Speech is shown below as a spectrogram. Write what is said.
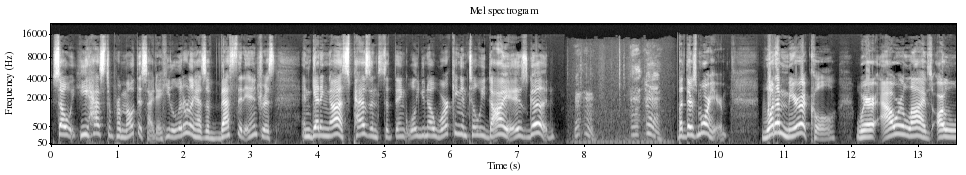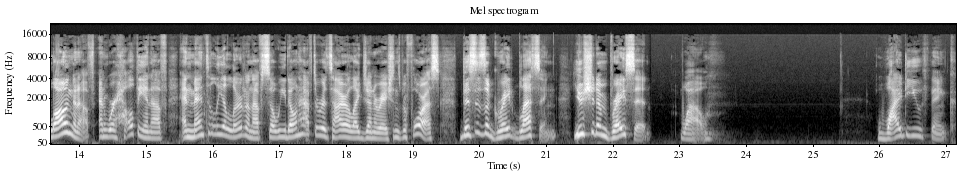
So he has to promote this idea. He literally has a vested interest in getting us peasants to think, well, you know, working until we die is good. Mm-mm. Mm-mm. But there's more here. What a miracle where our lives are long enough and we're healthy enough and mentally alert enough so we don't have to retire like generations before us. This is a great blessing. You should embrace it. Wow. Why do you think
